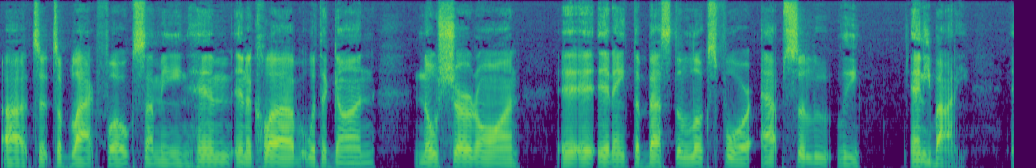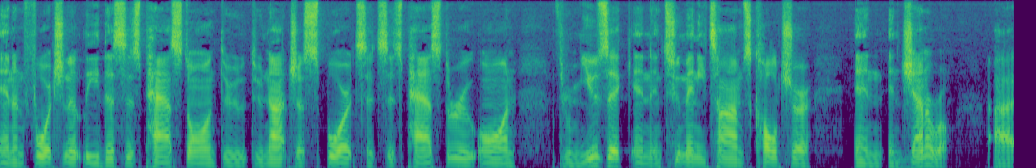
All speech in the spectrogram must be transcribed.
uh, to to black folks. I mean, him in a club with a gun, no shirt on. It, it ain't the best of looks for absolutely anybody. And unfortunately, this is passed on through through not just sports. It's it's passed through on through music and, and too many times culture in in general. Uh,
